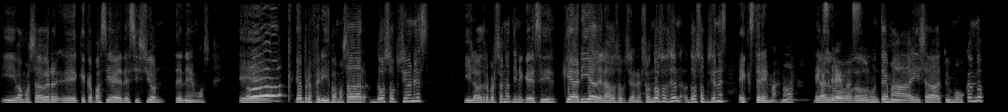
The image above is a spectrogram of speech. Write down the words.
y vamos a ver eh, qué capacidad de decisión tenemos. Eh, ¿Qué preferís? Vamos a dar dos opciones y la otra persona tiene que decidir qué haría de las dos opciones. Son dos opciones, dos opciones extremas, ¿no? De algo, Extremas. de algún tema ahí ya estuvimos buscando.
